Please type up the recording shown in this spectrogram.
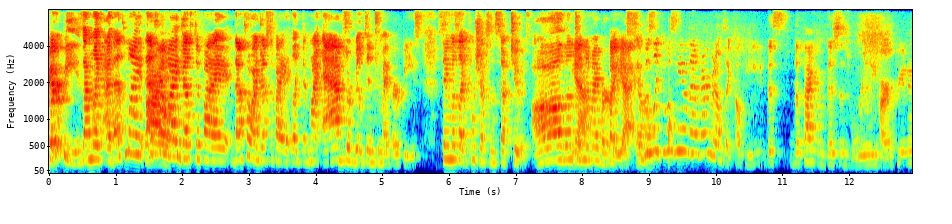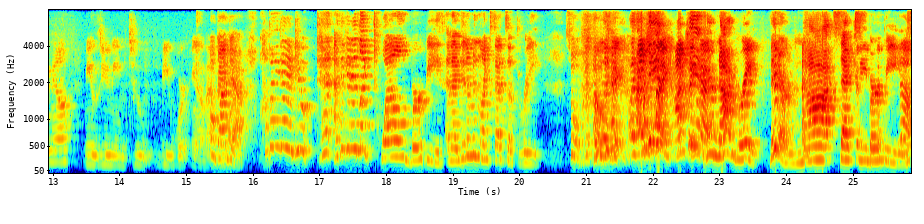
doing burpees. I'm like, I, that's my, that's how I- justify. That's how I justify it. Like that, my abs are built into my burpees. Same as like push-ups and stuff too. It's all built Yeah, into my burpees. But yeah, so. it was like it wasn't even that hard. But I was like, okay, you this the fact that this is really hard for you to know means you need to be working on that. Oh god, more. yeah. How many did I do? Ten. I think I did like twelve burpees, and I did them in like sets of three. So I'm like, like, I, I was can't. like, I I can't. They're not great. They are not sexy burpees. No,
